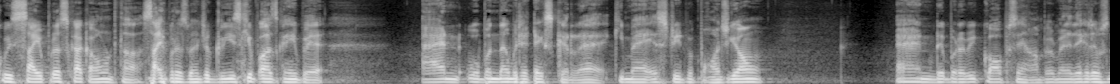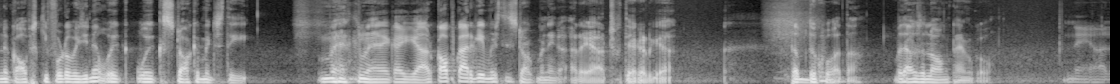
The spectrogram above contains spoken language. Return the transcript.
कोई साइप्रस का अकाउंट था साइप्रस में जो ग्रीस के पास कहीं पे है। एंड वो बंदा मुझे टेक्स्ट कर रहा है कि मैं इस स्ट्रीट पे पहुँच गया हूँ। एंड बट अभी कॉप्स हैं यहाँ पे। और मैंने देखा जब उसने कॉप्स की फ़ोटो भेजी ना वो एक वो एक स्टॉक इमेज थी। मैं मैंने कहा यार कॉप कार की इमेज थी स्टॉक मैंने कहा अरे यार छुतिया कट गया। तब दुख हुआ था। But that was a long time को नहीं यार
